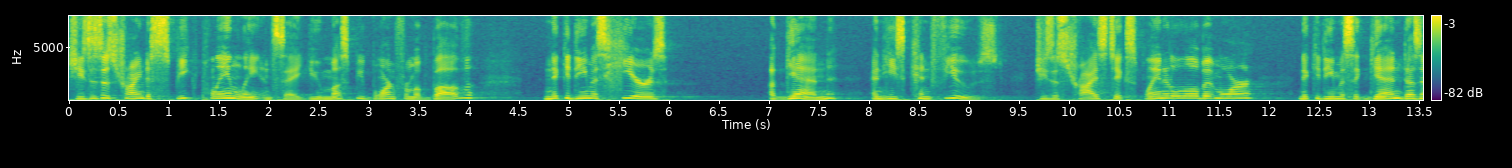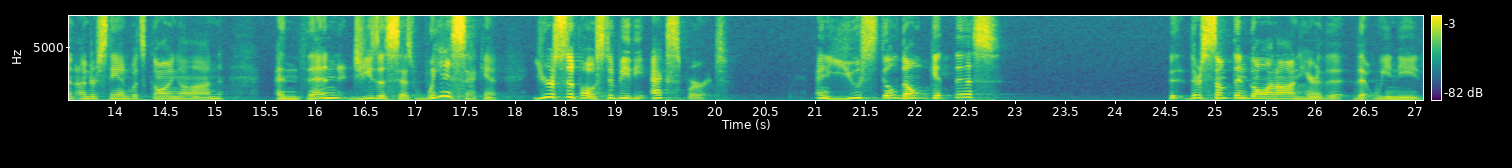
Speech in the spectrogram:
Jesus is trying to speak plainly and say, You must be born from above. Nicodemus hears again, and he's confused. Jesus tries to explain it a little bit more. Nicodemus again doesn't understand what's going on. And then Jesus says, Wait a second, you're supposed to be the expert, and you still don't get this? There's something going on here that, that we need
